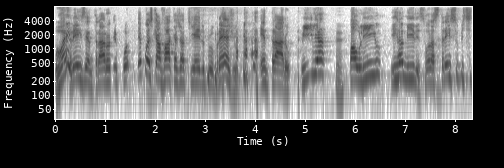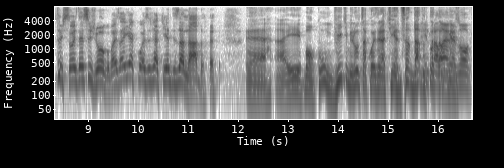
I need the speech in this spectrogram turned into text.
Os Oi? três entraram depois, depois que a vaca já tinha ido pro brejo. entraram William, É. Paulinho e Ramires. Foram as três substituições desse jogo, mas aí a coisa já tinha desandado. É, aí, bom, com 20 minutos a coisa já tinha desandado Entra lá e totalmente. resolve.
